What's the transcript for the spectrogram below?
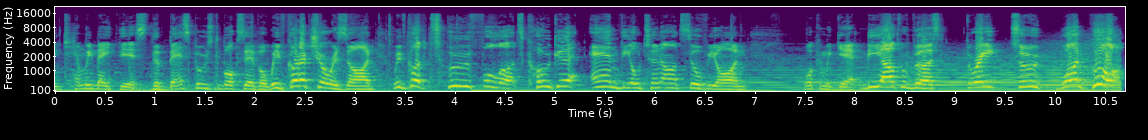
And can we make this the best booster box ever? We've got a Charizard, we've got two full arts, Koga and the alternate art Sylveon. What can we get? Meowth reverse. Three, two, one. Huh!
